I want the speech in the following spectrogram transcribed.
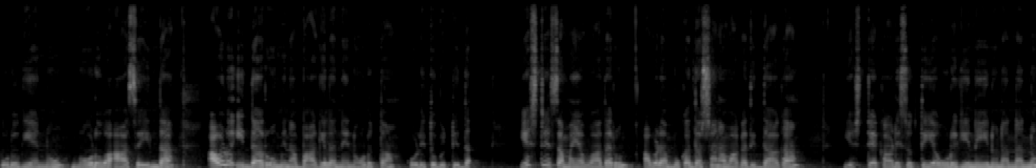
ಹುಡುಗಿಯನ್ನು ನೋಡುವ ಆಸೆಯಿಂದ ಅವಳು ಇದ್ದ ರೂಮಿನ ಬಾಗಿಲನ್ನೇ ನೋಡುತ್ತಾ ಕುಳಿತುಬಿಟ್ಟಿದ್ದ. ಎಷ್ಟೇ ಸಮಯವಾದರೂ ಅವಳ ಮುಖದರ್ಶನವಾಗದಿದ್ದಾಗ ಎಷ್ಟೇ ಕಾಡಿಸುತ್ತೀಯ ಹುಡುಗಿ ನೀನು ನನ್ನನ್ನು?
